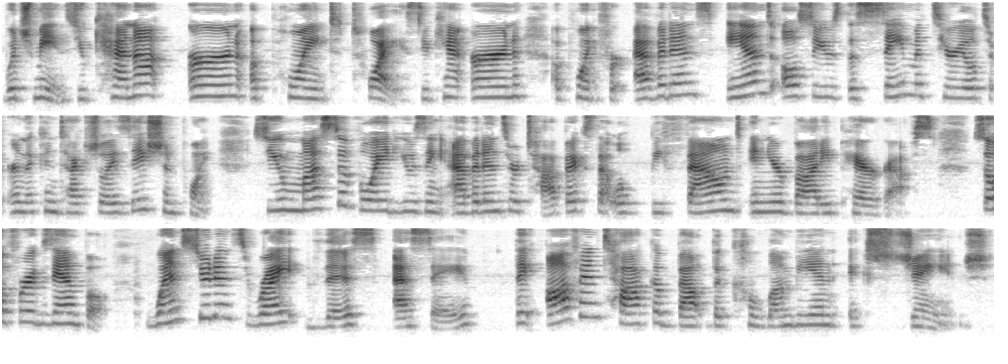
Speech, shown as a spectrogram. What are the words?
which means you cannot earn a point twice. You can't earn a point for evidence and also use the same material to earn the contextualization point. So you must avoid using evidence or topics that will be found in your body paragraphs. So, for example, when students write this essay, they often talk about the Columbian Exchange.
